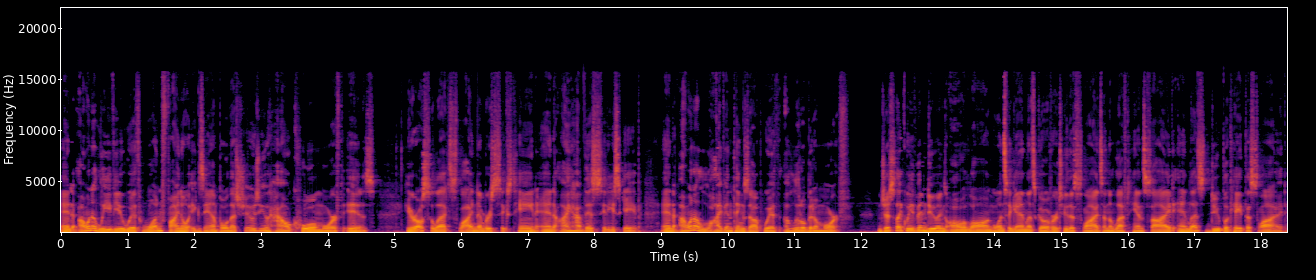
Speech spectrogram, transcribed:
And I wanna leave you with one final example that shows you how cool Morph is. Here I'll select slide number 16 and I have this cityscape and I wanna liven things up with a little bit of Morph. Just like we've been doing all along, once again, let's go over to the slides on the left-hand side and let's duplicate the slide.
